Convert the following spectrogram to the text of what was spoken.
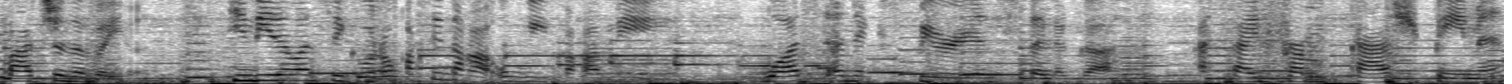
Ipacho na ba yun? Hindi naman siguro kasi nakauwi pa kami. What an experience talaga. Aside from cash payment,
